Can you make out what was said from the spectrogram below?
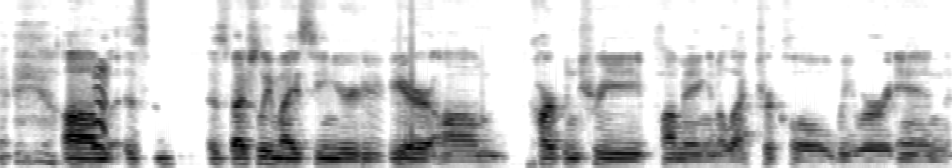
um, especially my senior year, um, carpentry, plumbing, and electrical. We were in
